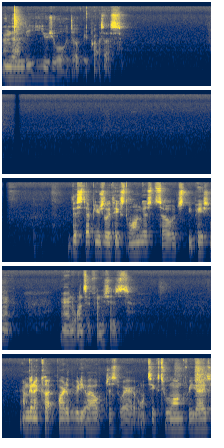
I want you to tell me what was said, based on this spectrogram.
And then the usual jailbreak process. This step usually takes the longest, so just be patient. And once it finishes, I'm gonna cut part of the video out just where it won't take too long for you guys.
